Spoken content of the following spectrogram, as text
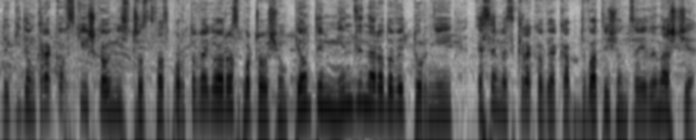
Pod egidą krakowskiej Szkoły Mistrzostwa Sportowego rozpoczął się piąty międzynarodowy turniej SMS Krakowia Cup 2011.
